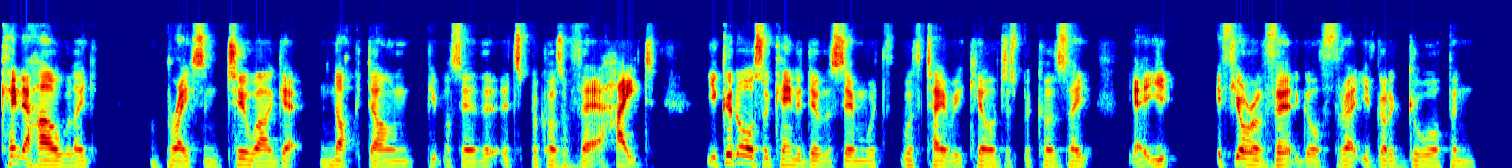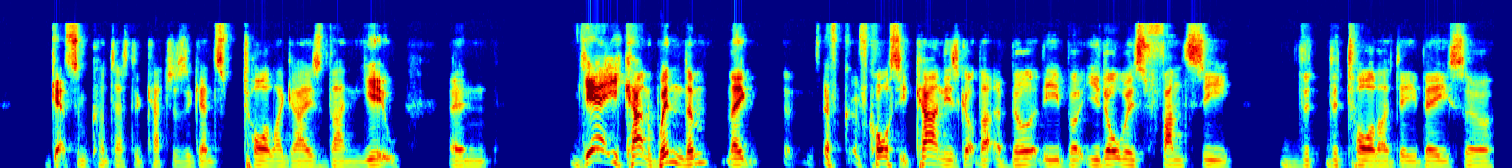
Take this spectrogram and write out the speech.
kind of how like Bryson Tua get knocked down, people say that it's because of their height. You could also kind of do the same with with Tyreek Hill, just because like yeah, you if you're a vertical threat, you've got to go up and get some contested catches against taller guys than you. And yeah, he can't win them. Like of, of course he can. He's got that ability, but you'd always fancy the the taller DB. So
